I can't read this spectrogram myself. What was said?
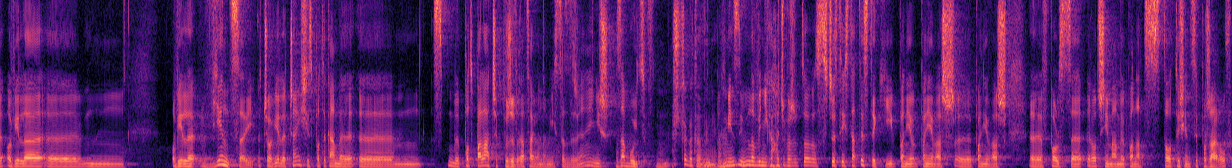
e, o wiele yy, o wiele więcej, czy o wiele częściej spotykamy podpalaczy, którzy wracają na miejsce zdarzenia, niż zabójców. Mhm. Z czego to wynika? Między innymi no, wynika chociażby to z czystej statystyki, ponieważ, e, ponieważ e, w Polsce rocznie mamy ponad 100 tysięcy pożarów,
